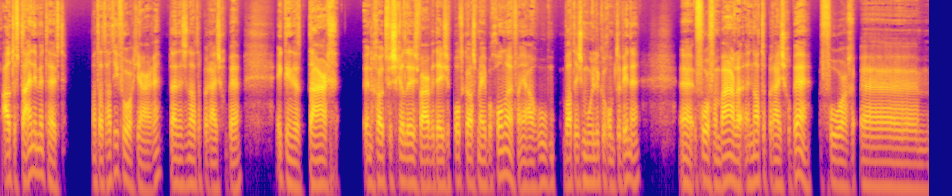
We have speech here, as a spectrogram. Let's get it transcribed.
out of time limit heeft. Want dat had hij vorig jaar, hè, tijdens een natte Parijs-Roubaix. Ik denk dat daar een groot verschil is waar we deze podcast mee begonnen. Van ja, hoe, wat is moeilijker om te winnen? Eh, voor Van Baarle een natte Parijs-Roubaix. Voor ehm,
